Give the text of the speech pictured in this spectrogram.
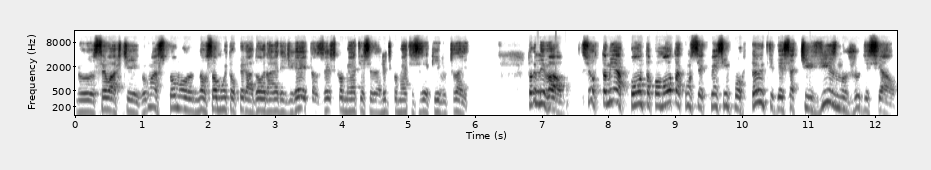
no seu artigo. Mas, como não sou muito operador na área de direito, às vezes comete esses, a gente comete esses equívocos aí. Doutor Lival, o senhor também aponta para uma outra consequência importante desse ativismo judicial,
